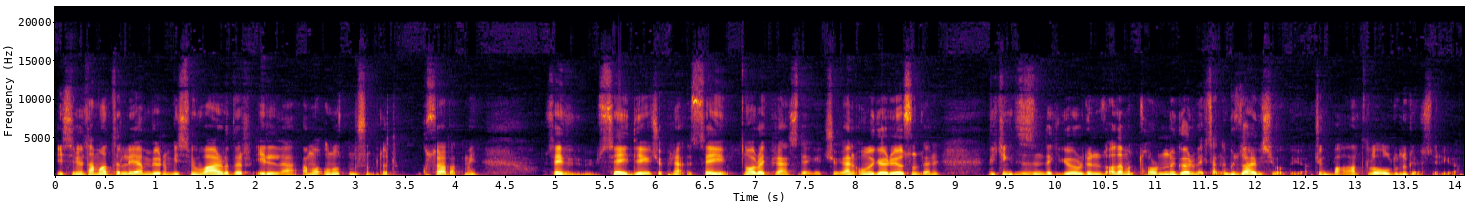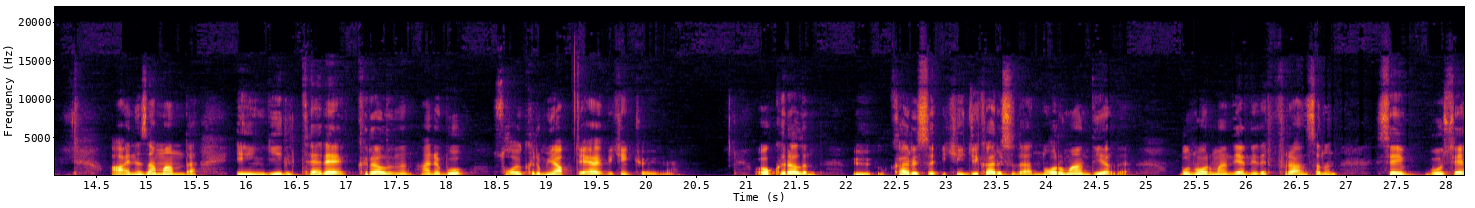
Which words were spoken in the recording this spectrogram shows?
İsmini tam hatırlayamıyorum. İsmi vardır illa ama unutmuşumdur. Kusura bakmayın şey, şey diye geçiyor. Prens, şey, Norveç Prensi diye geçiyor. Yani onu görüyorsunuz. Yani Viking dizisindeki gördüğünüz adamın torununu görmek zaten güzel bir şey oluyor. Çünkü bağlantılı olduğunu gösteriyor. Aynı zamanda İngiltere kralının hani bu soykırımı yaptı ya Viking köyüne. O kralın karısı, ikinci karısı da Normandiyalı. Bu Normandiya nedir? Fransa'nın şey, bu şey,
